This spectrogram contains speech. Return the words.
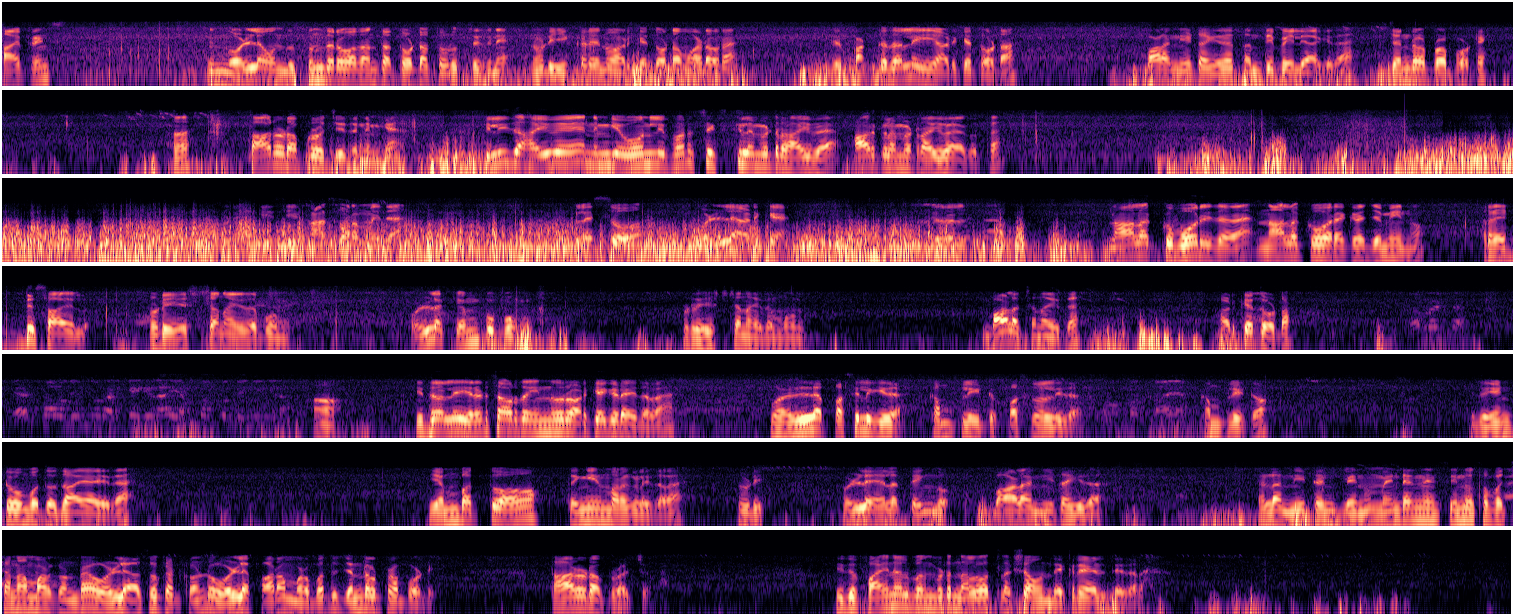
Hi friends ನಿಮ್ಗೆ ಒಳ್ಳೆ ಒಂದು ಸುಂದರವಾದಂಥ ತೋಟ ತೋರಿಸ್ತಿದ್ದೀನಿ. ನೋಡಿ, ಈ ಕಡೆನೂ ಅಡಿಕೆ ತೋಟ ಮಾಡವ್ರೆ. ಇದ್ರ ಪಕ್ಕದಲ್ಲಿ ಈ ಅಡಿಕೆ ತೋಟ. ಭಾಳ ನೀಟಾಗಿದೆ, ತಂತಿ ಬೇಲಿ ಆಗಿದೆ ಜನರಲ್ ಪ್ರಾಪರ್ಟಿ ಹಾಂ ತಾರ್ ರೋಡ್ ಅಪ್ರೋಚ್ ಇದೆ ನಿಮಗೆ. ಇಲ್ಲಿದ್ದ ಹೈವೇ ನಿಮಗೆ only for six kilometre highway ಆರು ಕಿಲೋಮೀಟರ್ ಹೈವೇ ಆಗುತ್ತೆ. ಡಿ ಸಿ ಟ್ರಾನ್ಸ್ಫಾರಮ್ ಇದೆ. ಪ್ಲಸ್ಸು ಒಳ್ಳೆ ಅಡಿಕೆ. ಇದರಲ್ಲಿ ನಾಲ್ಕು ಬೋರ್ ಇದ್ದಾವೆ ನಾಲ್ಕೂವರೆ ಎಕರೆ ಜಮೀನು. ರೆಡ್ ಸಾಯಿಲ್ ನೋಡಿ ಎಷ್ಟು ಚೆನ್ನಾಗಿದೆ ಭೂಮಿ. ಒಳ್ಳೆ ಕೆಂಪು ಭೂಮಿ. ನೋಡಿ ಎಷ್ಟು ಚೆನ್ನಾಗಿದೆ ಭೂಮಿ. ಭಾಳ ಚೆನ್ನಾಗಿದೆ. ಅಡಿಕೆ ತೋಟ. ಹಾಂ. ಇದರಲ್ಲಿ ಎರಡು ಸಾವಿರದ ಇನ್ನೂರು ಅಡಿಕೆ ಗಿಡ ಇದ್ದಾವೆ ಒಳ್ಳೆ ಫಸಲಿಗಿದೆ. ಕಂಪ್ಲೀಟು ಫಸಲಲ್ಲಿದೆ. ಕಂಪ್ಲೀಟು ಇದು ಎಂಟು ಒಂಬತ್ತು ದಾಯ ಇದೆ. ಎಂಬತ್ತು ತೆಂಗಿನ ಮರಗಳಿದ್ದಾವೆ ನೋಡಿ, ಒಳ್ಳೆ ಎಲ್ಲ ತೆಂಗು ಭಾಳ ನೀಟಾಗಿದೆ. ಎಲ್ಲ ನೀಟ್ ಆ್ಯಂಡ್ ಕ್ಲೀನು. ಮೇಂಟೆನೆನ್ಸ್ ಇನ್ನೂ ಸ್ವಲ್ಪ ಚೆನ್ನಾಗಿ ಮಾಡಿಕೊಂಡ್ರೆ ಒಳ್ಳೆ ಹಸು ಕಟ್ಕೊಂಡು ಒಳ್ಳೆ ಫಾರಮ್ ಮಾಡ್ಬೋದು. General property tar road approach ಇದು ಫೈನಲ್ ಬಂದ್ಬಿಟ್ಟು ನಲ್ವತ್ತು ಲಕ್ಷ ಒಂದು ಎಕರೆ ಹೇಳ್ತಿದ್ದಾರೆ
